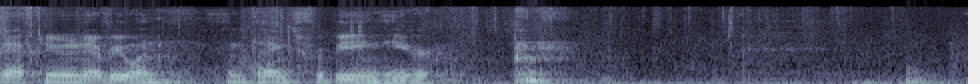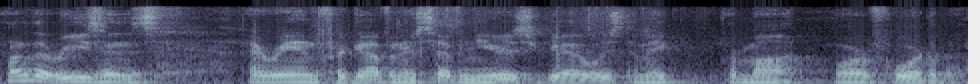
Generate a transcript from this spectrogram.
Good afternoon, everyone, and thanks for being here. One of the reasons I ran for governor seven years ago was to make Vermont more affordable.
